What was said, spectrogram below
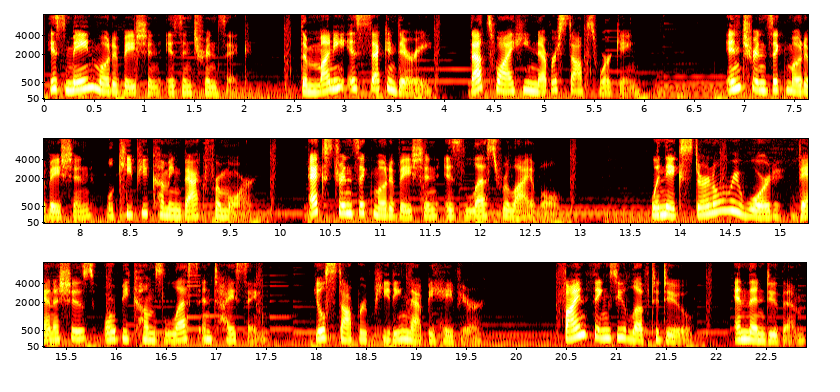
His main motivation is intrinsic. The money is secondary. That's why he never stops working. Intrinsic motivation will keep you coming back for more. Extrinsic motivation is less reliable. When the external reward vanishes or becomes less enticing, you'll stop repeating that behavior. Find things you love to do and then do them.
